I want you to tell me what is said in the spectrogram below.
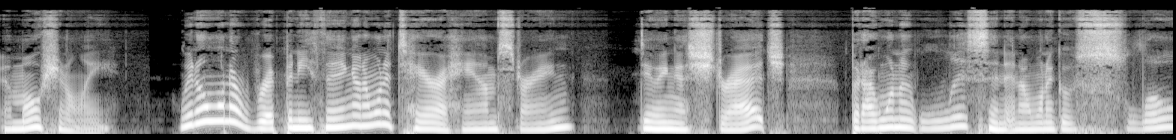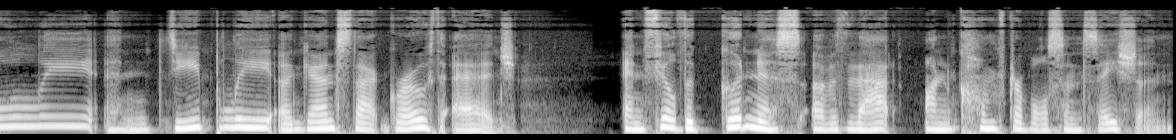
emotionally. We don't want to rip anything. I don't want to tear a hamstring doing a stretch, but I want to listen and I want to go slowly and deeply against that growth edge and feel the goodness of that uncomfortable sensation.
